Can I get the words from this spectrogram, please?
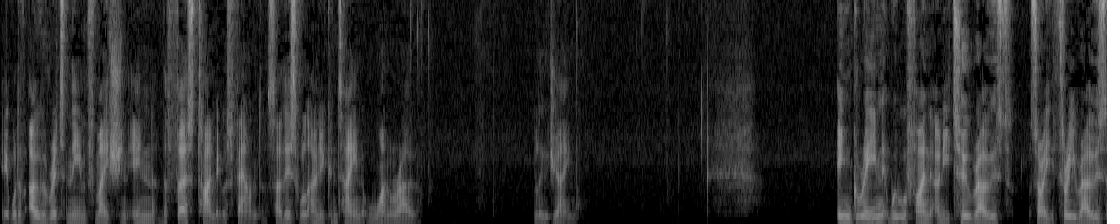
it would have overwritten the information in the first time it was found. So this will only contain one row, blue Jane. In green, we will find only two rows, sorry, three rows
